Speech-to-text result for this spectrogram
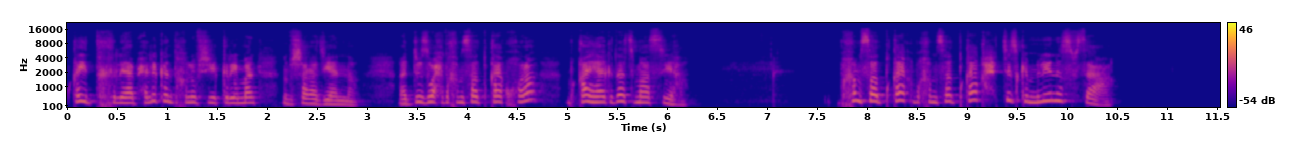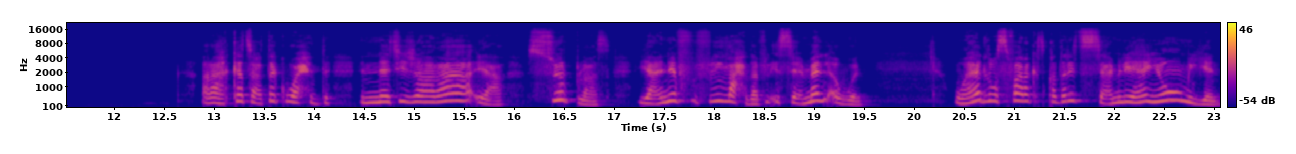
بقاي تدخليها بحال كندخلو فشي كريمة البشرة ديالنا. غدوز واحد خمسة دقائق أخرى بقاي هكذا تماسيها بخمسة دقائق بخمسة دقائق حتى تكملي نصف ساعة. راه كتعطيك واحد النتيجة رائعة سور بلاص يعني في اللحظة في الاستعمال الأول. وهاد الوصفة راك تقدري تستعمليها يوميا.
